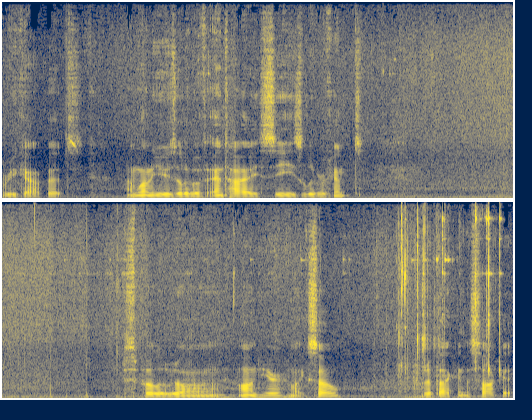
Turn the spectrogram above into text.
recap it. I'm going to use a little bit of anti-seize lubricant. Just put a little bit on, on here, like so. Put it back in the socket.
